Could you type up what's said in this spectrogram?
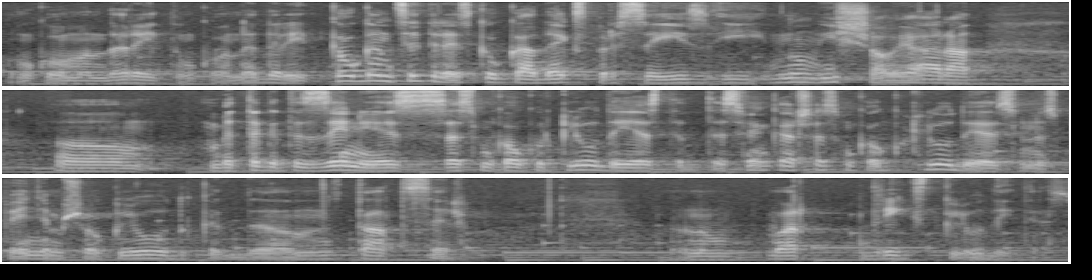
un ko man darīt un ko nedarīt. Kaut gan citreiz kaut kāda ekspresija iz, nu, izšauja ārā. Um, bet tagad es zinu, ja es esmu kaut kur kļūdījies, tad es vienkārši esmu kaut kur kļūdījies un es pieņemu šo kļūdu, kad um, tā tas ir. Nu, var drīkst kļūdīties.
